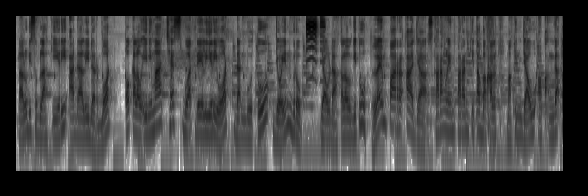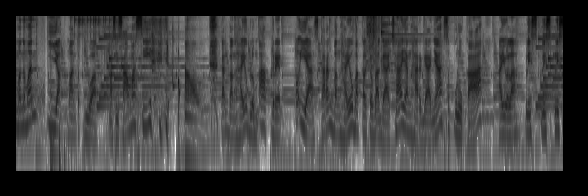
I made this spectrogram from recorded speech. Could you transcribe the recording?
lalu di sebelah kiri ada leaderboard. Oh, kalau ini mah chest buat daily reward dan butuh join group. Ya udah, kalau gitu lempar aja. Sekarang lemparan kita bakal makin jauh apa enggak, teman-teman? Iya, mantep jiwa. Masih sama sih. kan Bang Hayo belum upgrade. Oh iya, sekarang Bang Hayo bakal coba gacha yang harganya 10k. Ayolah, please, please, please.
